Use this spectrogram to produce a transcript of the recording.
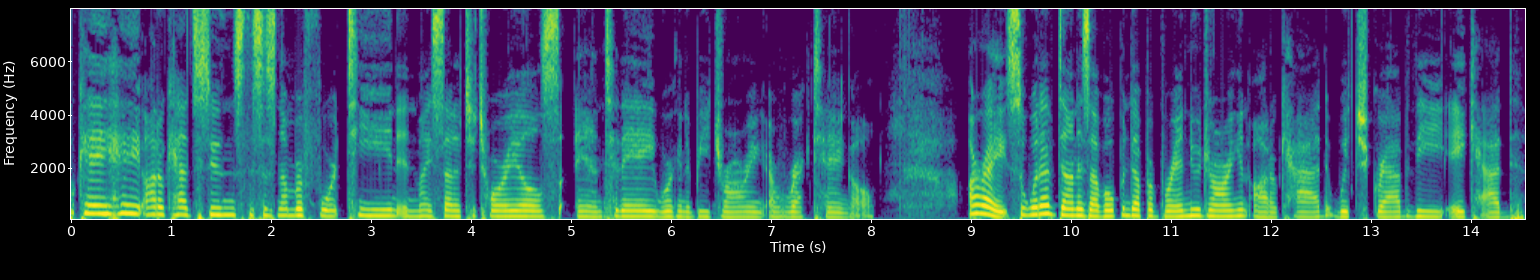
Okay, hey AutoCAD students, this is number 14 in my set of tutorials and today we're going to be drawing a rectangle. Alright, so what I've done is I've opened up a brand new drawing in AutoCAD which grabbed the ACAD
